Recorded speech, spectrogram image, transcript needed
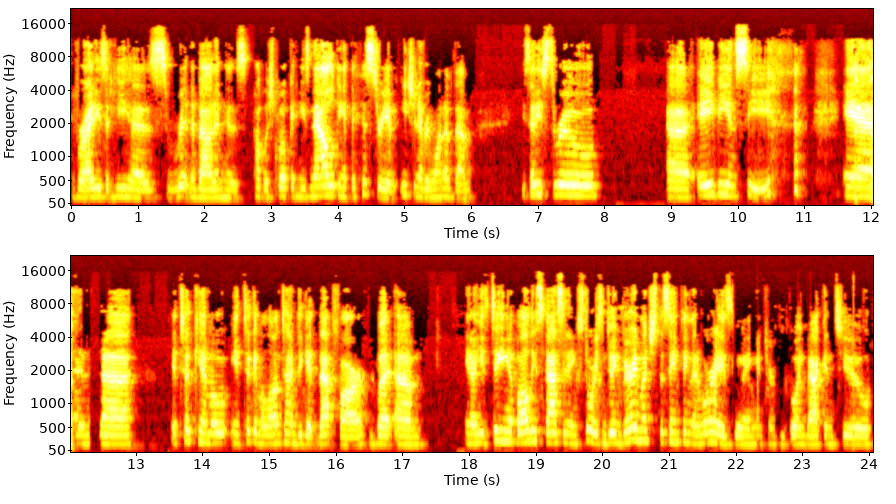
varieties that he has written about in his published book, and he's now looking at the history of each and every one of them. He said he's through uh, A, B, and C. and uh, it took him it took him a long time to get that far. But um, you know, he's digging up all these fascinating stories and doing very much the same thing that Jorge is doing in terms of going back into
